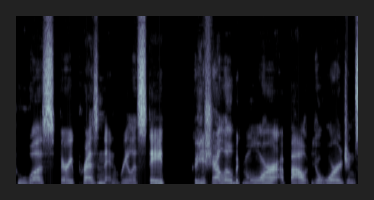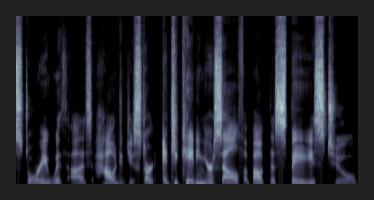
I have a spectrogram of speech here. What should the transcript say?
who was very present in real estate. Could you share a little bit more about your origin story with us? How did you start educating yourself about this space to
